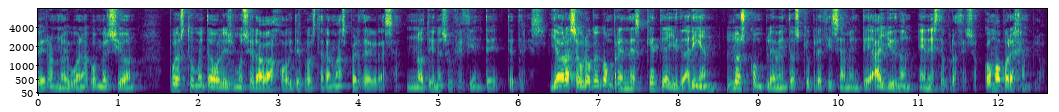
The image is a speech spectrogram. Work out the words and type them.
pero no hay buena conversión, pues tu metabolismo será bajo y te costará más perder grasa. No tienes suficiente T3. Y ahora seguro que comprendes que te ayudarían los complementos que precisamente ayudan en este proceso, como por ejemplo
